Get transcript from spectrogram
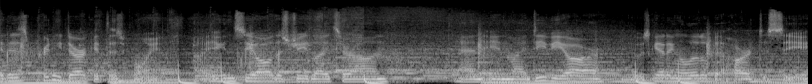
It is pretty dark at this point. Uh, you can see all the street lights are on, and in my DVR, it was getting a little bit hard to see.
